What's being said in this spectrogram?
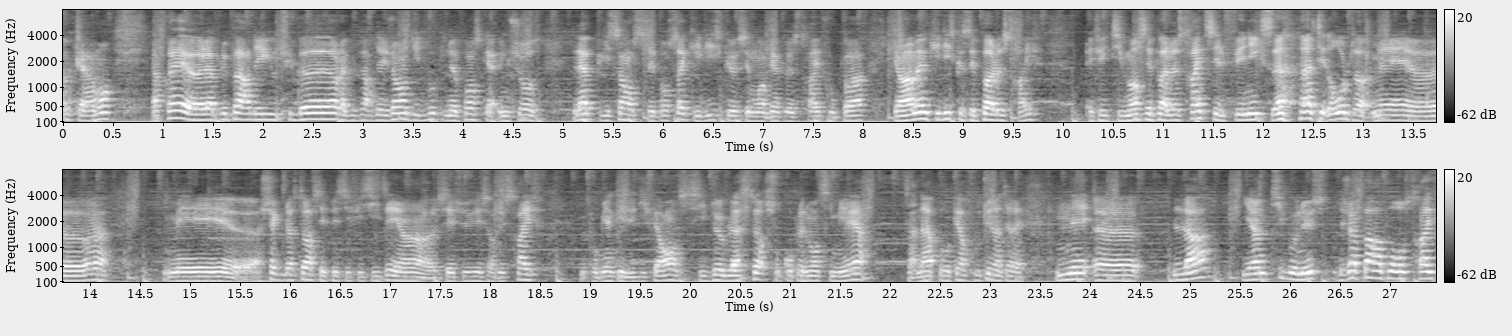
clairement. Après, euh, la plupart des youtubeurs, la plupart des gens, dites-vous qu'ils ne pensent qu'à une chose, la puissance. C'est pour ça qu'ils disent que c'est moins bien que le Strife ou pas. Il y en a même qui disent que c'est pas le Strife. Effectivement, c'est pas le Strike, c'est le Phoenix. Ah, t'es drôle toi. Mais euh, voilà. Mais euh, à chaque blaster, ses spécificités. Hein. C'est celui sur du Strife. Il faut bien qu'il y ait des différences. Si deux blasters sont complètement similaires, ça n'a aucun foutu d'intérêt. Mais euh, là, il y a un petit bonus. Déjà par rapport au Strife,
